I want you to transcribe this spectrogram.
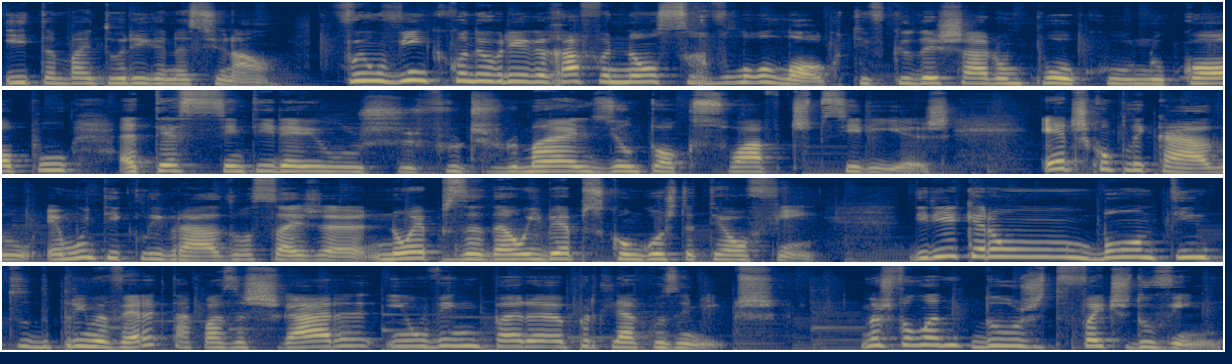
e também toriga nacional. Foi um vinho que, quando eu abri a garrafa, não se revelou logo. Tive que o deixar um pouco no copo até se sentirem os frutos vermelhos e um toque suave de especiarias. É descomplicado, é muito equilibrado, ou seja, não é pesadão e bebe-se com gosto até ao fim. Diria que era um bom tinto de primavera, que está quase a chegar, e um vinho para partilhar com os amigos. Mas falando dos defeitos do vinho,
